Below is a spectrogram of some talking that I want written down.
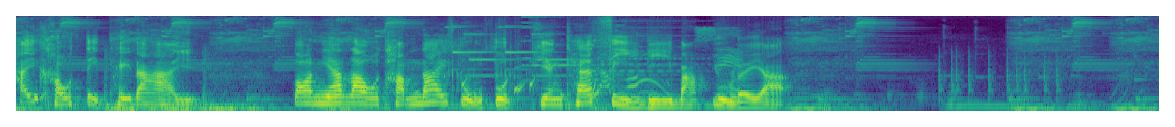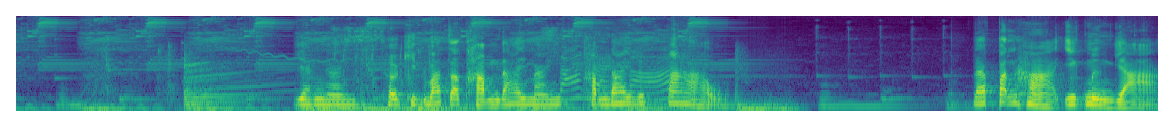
ให้เขาติดให้ได้ ตอนนี้เราทำได้สูงสุดเพียงแค่ 4 ดีบัฟอยู่เลยอะ่ะ ยังไง เธอคิดว่าจะทำได้ไหมทำได้หรือเปล่า และปัญหาอีกหนึ่งอย่าง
